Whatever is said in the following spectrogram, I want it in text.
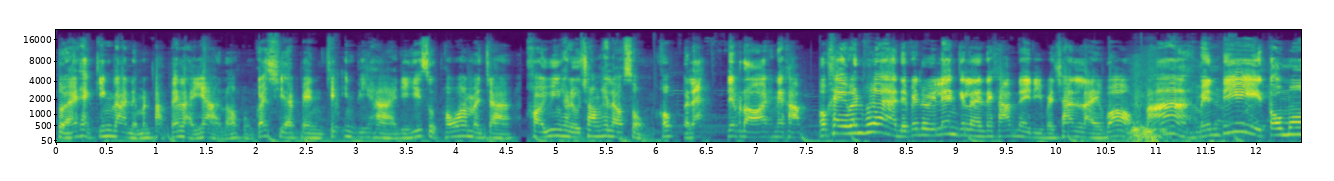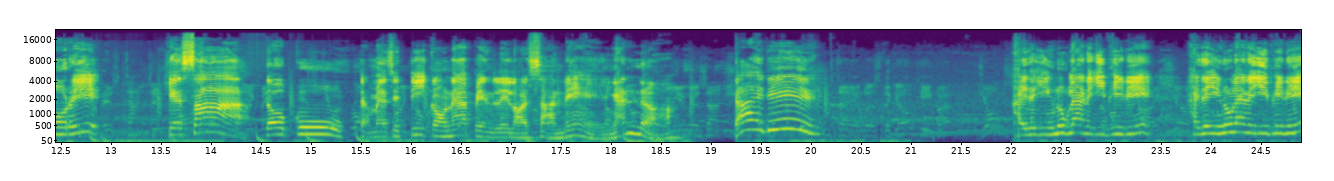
ส่วน attacking run เนี่ยมันปรับได้หลายอย่างเนาะผมก็เชียร์เป็น get in behind ดีที่สุดเพราะว่ามันจะคอยวิ่งทะลุช่องให้เราส่งครบไปแล้วเรียบร้อยนะครับ โอเคเพื่อนๆเดี๋ยวไปลุยเล่นกันเลยนะครับ ในดิ i ชั่นไ i ว a l มาเมนดี้โตโมริเคซ่าโดกูจากแมนซิตี้กองหน้าเป็นเลรอยซานเน่อย่างนั้นเหรอ ได้ดิ ใครจะยิงลูกแรกใน EP นี้ ใครจะยิงลูกแรกใน EP นี้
